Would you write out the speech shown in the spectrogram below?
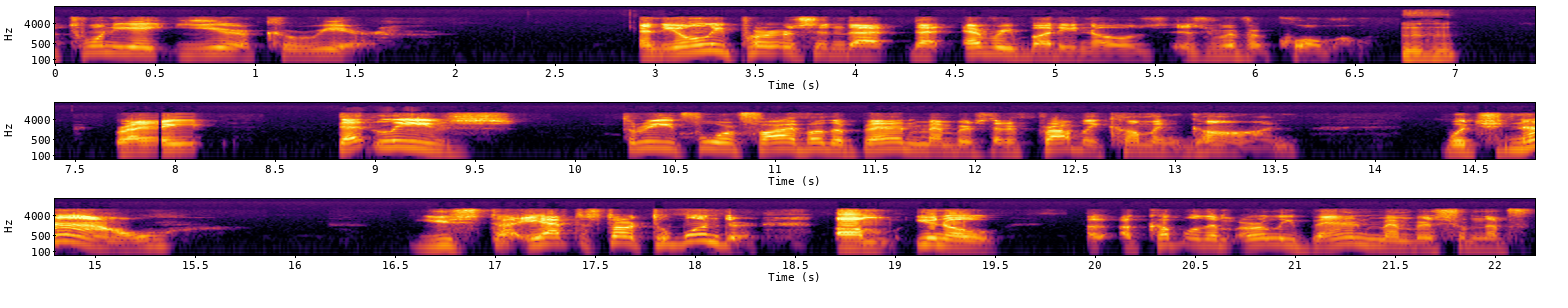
a 28 year career, and the only person that that everybody knows is River Cuomo, Mm-hmm. Right? That leaves three, four, five other band members that have probably come and gone, which now you start you have to start to wonder. Um, you know, a, a couple of them early band members from the f-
